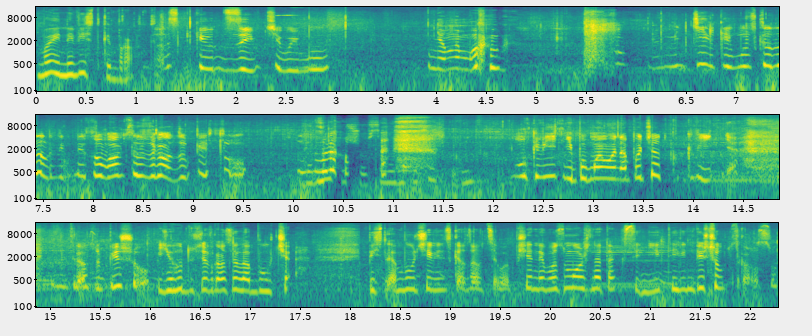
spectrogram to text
Моєї невістки брат. Наскільки відзивчивий був. Я не можу. Тільки йому сказали, він не ховався, зразу пішов. У квітні, по-моєму, на початку квітня. Він зразу пішов. Його дуже вразила буча. Після бучі він сказав, це взагалі невозможно так сидіти. Він пішов зразу.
